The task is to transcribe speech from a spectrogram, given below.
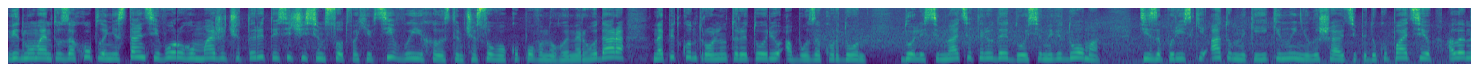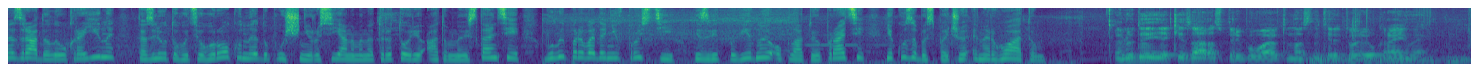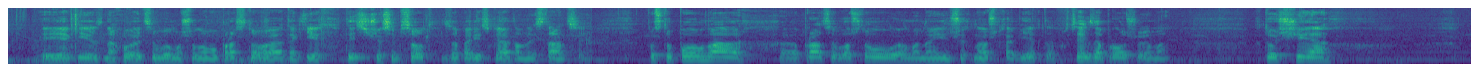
Від моменту захоплення станції ворогом майже 4700 фахівців виїхали з тимчасово окупованого енергодара на підконтрольну територію або за кордон. Доля 17 людей досі невідома. Ті запорізькі атомники, які нині лишаються під окупацією, але не зрадили України та з лютого цього року не допущені росіянами на територію атомної станції, були переведені в прості із відповідною оплатою праці, яку забезпечує енергоатом. Людей, які зараз перебувають у нас на території України, які знаходяться в вимушеному простої, а таких 1700 Запорізької атомної станції, поступово е, працевлаштовуємо на інших наших об'єктах. Всіх запрошуємо. Хто ще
